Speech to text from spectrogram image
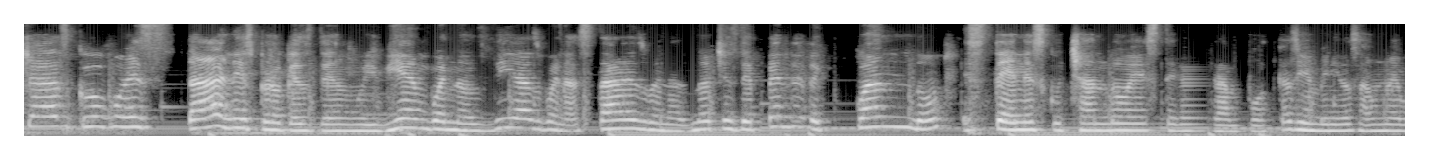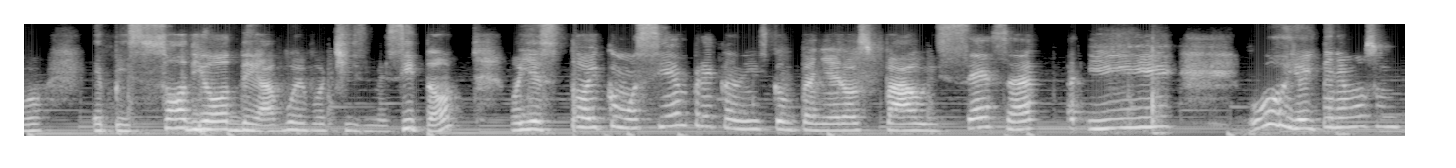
Escuchas, ¿cómo están? Espero que estén muy bien. Buenos días, buenas tardes, buenas noches. Depende de cuándo estén escuchando este gran podcast. Bienvenidos a un nuevo episodio de A Huevo Chismecito. Hoy estoy, como siempre, con mis compañeros Pau y César. Y uy, hoy tenemos un.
